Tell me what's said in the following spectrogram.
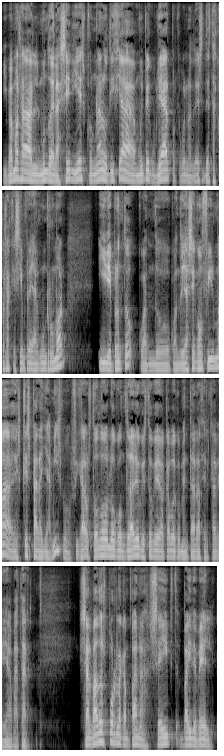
Y vamos al mundo de las series con una noticia muy peculiar, porque bueno, es de estas cosas que siempre hay algún rumor y de pronto cuando, cuando ya se confirma es que es para allá mismo. Fijaos, todo lo contrario que esto que acabo de comentar acerca de Avatar. Salvados por la campana, Saved by the Bell.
